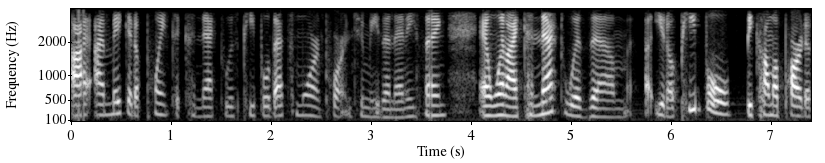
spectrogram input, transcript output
I, I make it a point to connect with people that's more important to me than anything and when i connect with them uh, you know people become a part of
